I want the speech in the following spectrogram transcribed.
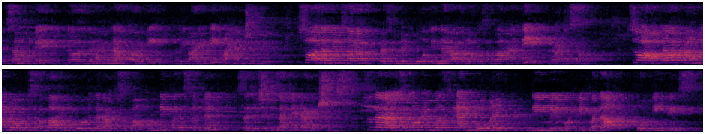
And only uh, they having the authority regarding the financial bill. So other bills are presented both in the Lok Sabha and the Rajya Sabha. So after from the Lok Sabha, will go to the Rajya Sabha only for the certain suggestions and the directions. So the Rajya Sabha members can hold the bill only for the 14 days.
